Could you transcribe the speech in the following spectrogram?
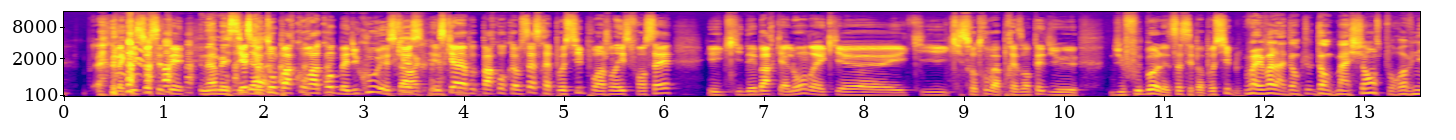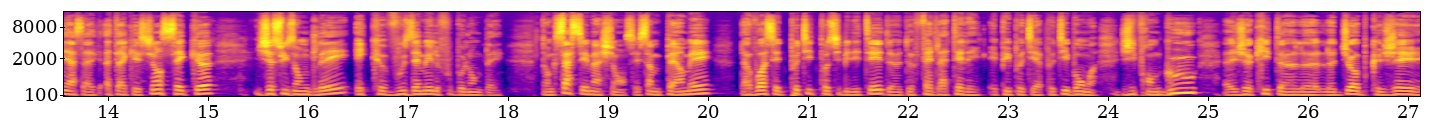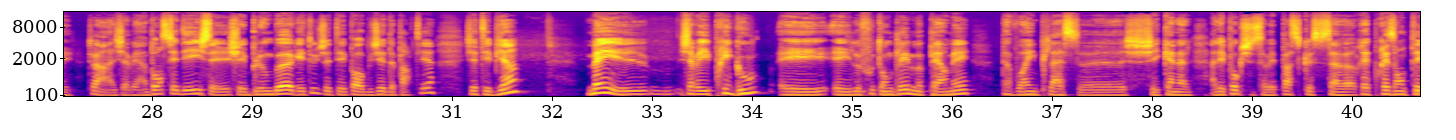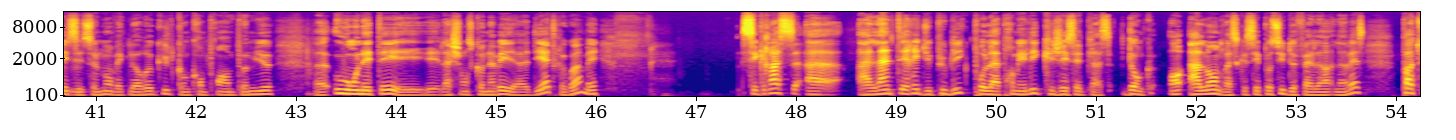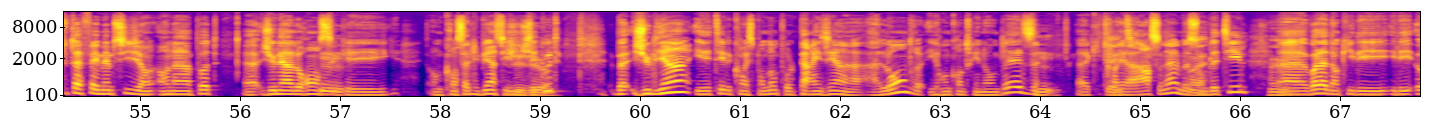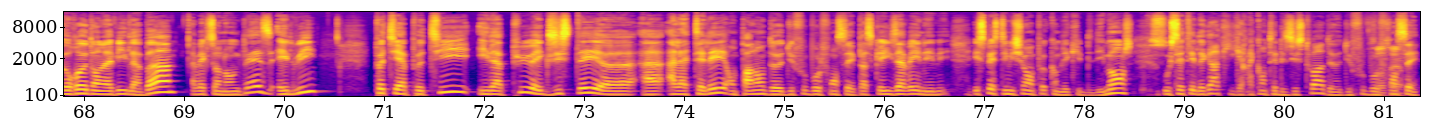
La question c'était Non, mais c'est qu'est-ce que ton parcours raconte? Mais du coup, est-ce Ça que raconte. est-ce qu'un parcours comme ça serait possible pour un journaliste français et qui débarque à Londres et qui euh, et qui, qui se retrouve à présenter du du football? Ça, c'est pas possible. Ouais, voilà. Donc, donc ma chance, pour revenir à, sa- à ta question, c'est que je suis anglais et que vous aimez le football anglais. Donc, ça, c'est ma chance. Et ça me permet d'avoir cette petite possibilité de, de faire de la télé. Et puis, petit à petit, bon, moi, j'y prends goût. Euh, Je quitte euh, le, le job que j'ai. J'avais un bon CDI chez, chez Bloomberg et tout. J'étais pas obligé de partir. J'étais bien. Mais euh, j'avais pris goût et, et le foot anglais me permet d'avoir une place euh, chez Canal. À l'époque, je ne savais pas ce que ça représentait. C'est seulement avec le recul qu'on comprend un peu mieux euh, où on était et, la chance qu'on avait d'y être. Quoi. Mais c'est grâce à, à l'intérêt du public pour la Première Ligue que j'ai cette place. Donc, en- à Londres, est-ce que c'est possible de faire l'in- l'inverse? Pas tout à fait, même si on, on a un pote, euh, Julien Laurence, Mhm. qui on, qu'on salue bien s'il nous écoute. Ben, Julien, il était le correspondant pour le Parisien à, à Londres. Il rencontre une Anglaise Mhm. euh, qui Kate. travaille à Arsenal, me Ouais. semble-t-il. Euh, voilà, donc il est, il est heureux dans la vie là-bas avec son anglaise. Et lui, petit à petit, il a pu exister euh, à, à la télé en parlant de- du football français parce qu'ils avaient une espèce d'émission un peu comme l'équipe de dimanche où c'était le gars qui racontait des histoires de- du football français.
